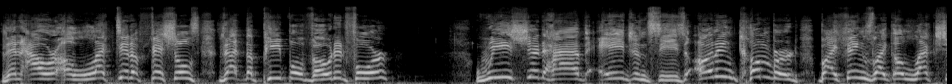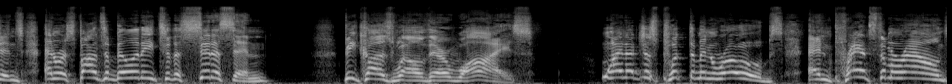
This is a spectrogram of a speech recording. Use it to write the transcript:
than our elected officials that the people voted for? We should have agencies unencumbered by things like elections and responsibility to the citizen because, well, they're wise. Why not just put them in robes and prance them around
